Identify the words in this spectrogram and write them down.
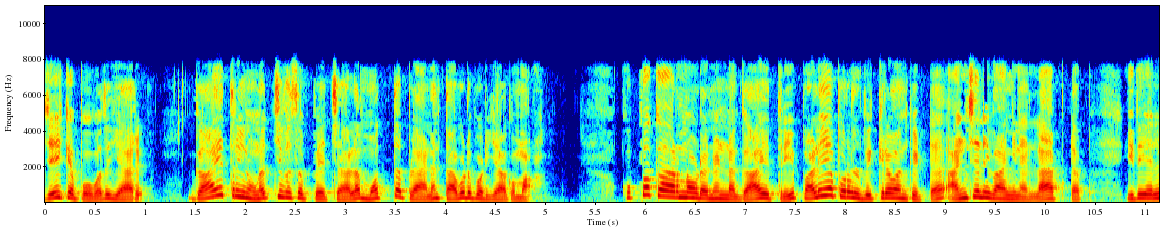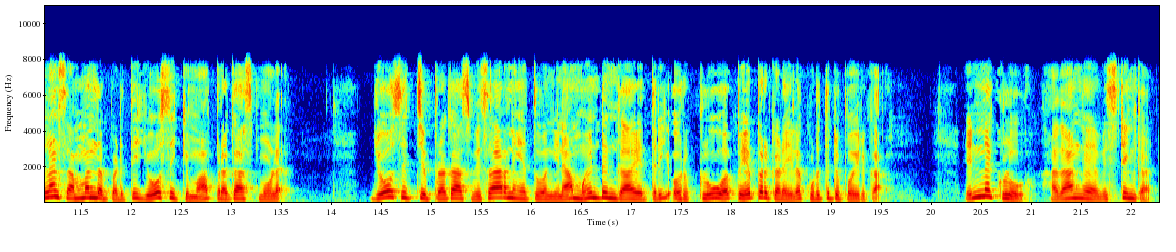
ஜெயிக்க போவது யாரு? காயத்ரியின் உணர்ச்சி வச பேச்சால் மொத்த பிளானும் தவிடுபடியாகுமா? குப்பைக்காரனோட நின்ன காயத்ரி பழைய பொருள் விற்கிறவங்கிட்ட அஞ்சலி வாங்கின லேப்டாப் இதையெல்லாம் சம்மந்தப்படுத்தி யோசிக்குமா பிரகாஷ் மூளை? யோசிச்சு பிரகாஷ் விசாரணையை துவங்கினா மீண்டும் காயத்ரி ஒரு க்ளூவை பேப்பர் கடையில் கொடுத்துட்டு போயிருக்கா. என்ன க்ளூ அதாங்க விசிட்டிங் கார்டு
